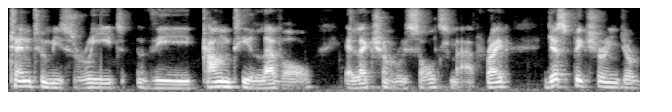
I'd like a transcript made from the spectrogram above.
tend to misread the county level election results map. Right? Just picture in your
